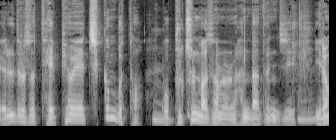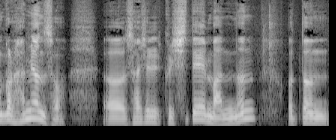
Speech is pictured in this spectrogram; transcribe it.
예를 들어서 대표의 측근부터 뭐 불출마 선언을 한다든지 이런 걸 하면서 어 사실 그 시대에 맞는 어떤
